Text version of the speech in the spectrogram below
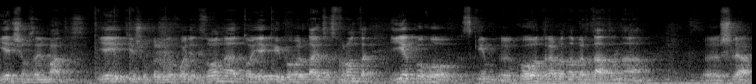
є чим займатися. Є і ті, що при- виходять з зони АТО, є які повертаються з фронту, є кого, з ким, кого треба навертати на е, шлях.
